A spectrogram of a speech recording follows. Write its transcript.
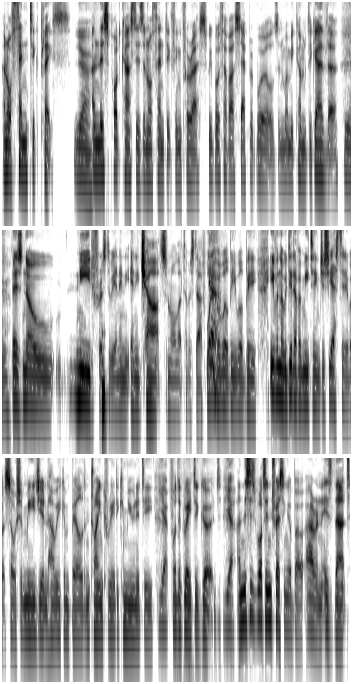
an authentic place, Yeah. and this podcast is an authentic thing for us. We both have our separate worlds, and when we come together, yeah. there's no need for us to be in any any charts and all that type of stuff. Whatever Yeah. will be, will be. Even though we did have a meeting just yesterday about social media and how we can build and try and create a community Yep. for the greater good. Yeah. And this is what's interesting about Arron is that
